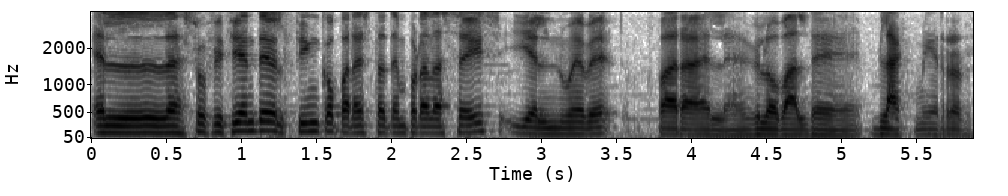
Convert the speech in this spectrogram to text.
el suficiente, el 5 para esta temporada 6 y el 9 para el global de Black Mirror.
